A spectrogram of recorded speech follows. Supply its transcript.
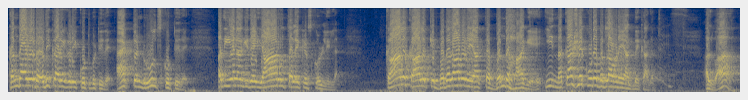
ಕಂದಾಯದ ಅಧಿಕಾರಿಗಳಿಗೆ ಕೊಟ್ಬಿಟ್ಟಿದೆ. ಆಕ್ಟ್ ಅಂಡ್ ರೂಲ್ಸ್ ಕೊಟ್ಟಿದೆ. ಅದು ಏನಾಗಿದೆ? ಯಾರು ತಲೆ ಕೆಡಿಸ್ಕೊಳ್ಳಲಿಲ್ಲ ಕಾಲ ಕಾಲಕ್ಕೆ ಬದಲಾವಣೆ ಆಗ್ತಾ ಬಂದ ಹಾಗೆ ಈ ನಕಾಶೆ ಕೂಡ ಬದಲಾವಣೆ ಆಗ್ಬೇಕಾಗತ್ತೆ ಅಲ್ವಾ?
